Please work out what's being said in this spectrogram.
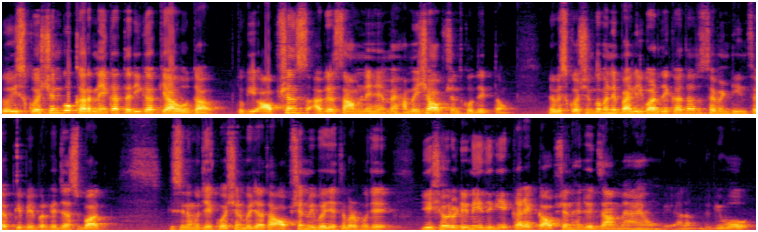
तो इस क्वेश्चन को करने का तरीका क्या होता? क्योंकि तो ऑप्शंस अगर सामने हैं, मैं हमेशा ऑप्शंस को देखता हूँ। जब इस क्वेश्चन को मैंने पहली बार देखा था तो सेवनटीन फेब के पेपर के जस्ट बाद किसी ने मुझे क्वेश्चन भेजा था। ऑप्शन भी भेजे थे बट मुझे ये श्योरिटी नहीं थी कि ये करेक्ट ऑप्शन है जो एग्ज़ाम में आए होंगे, है ना? क्योंकि वो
